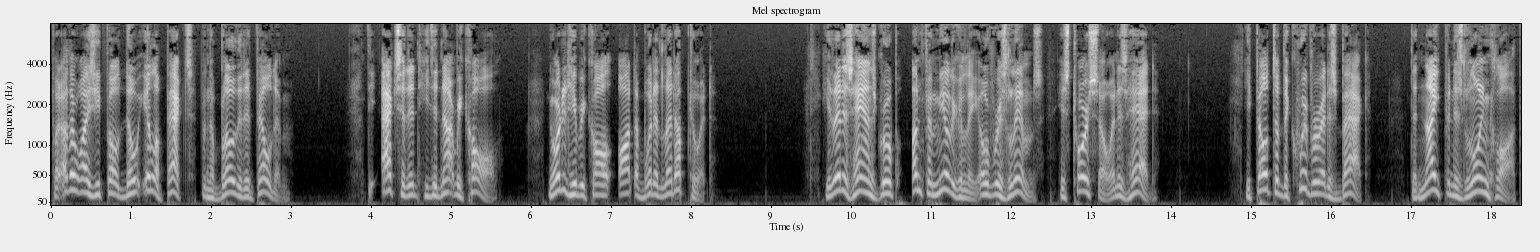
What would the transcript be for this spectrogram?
but otherwise he felt no ill effects from the blow that had felled him. The accident he did not recall, nor did he recall aught of what had led up to it. He let his hands grope unfamiliarly over his limbs, his torso, and his head. He felt of the quiver at his back, the knife in his loincloth.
